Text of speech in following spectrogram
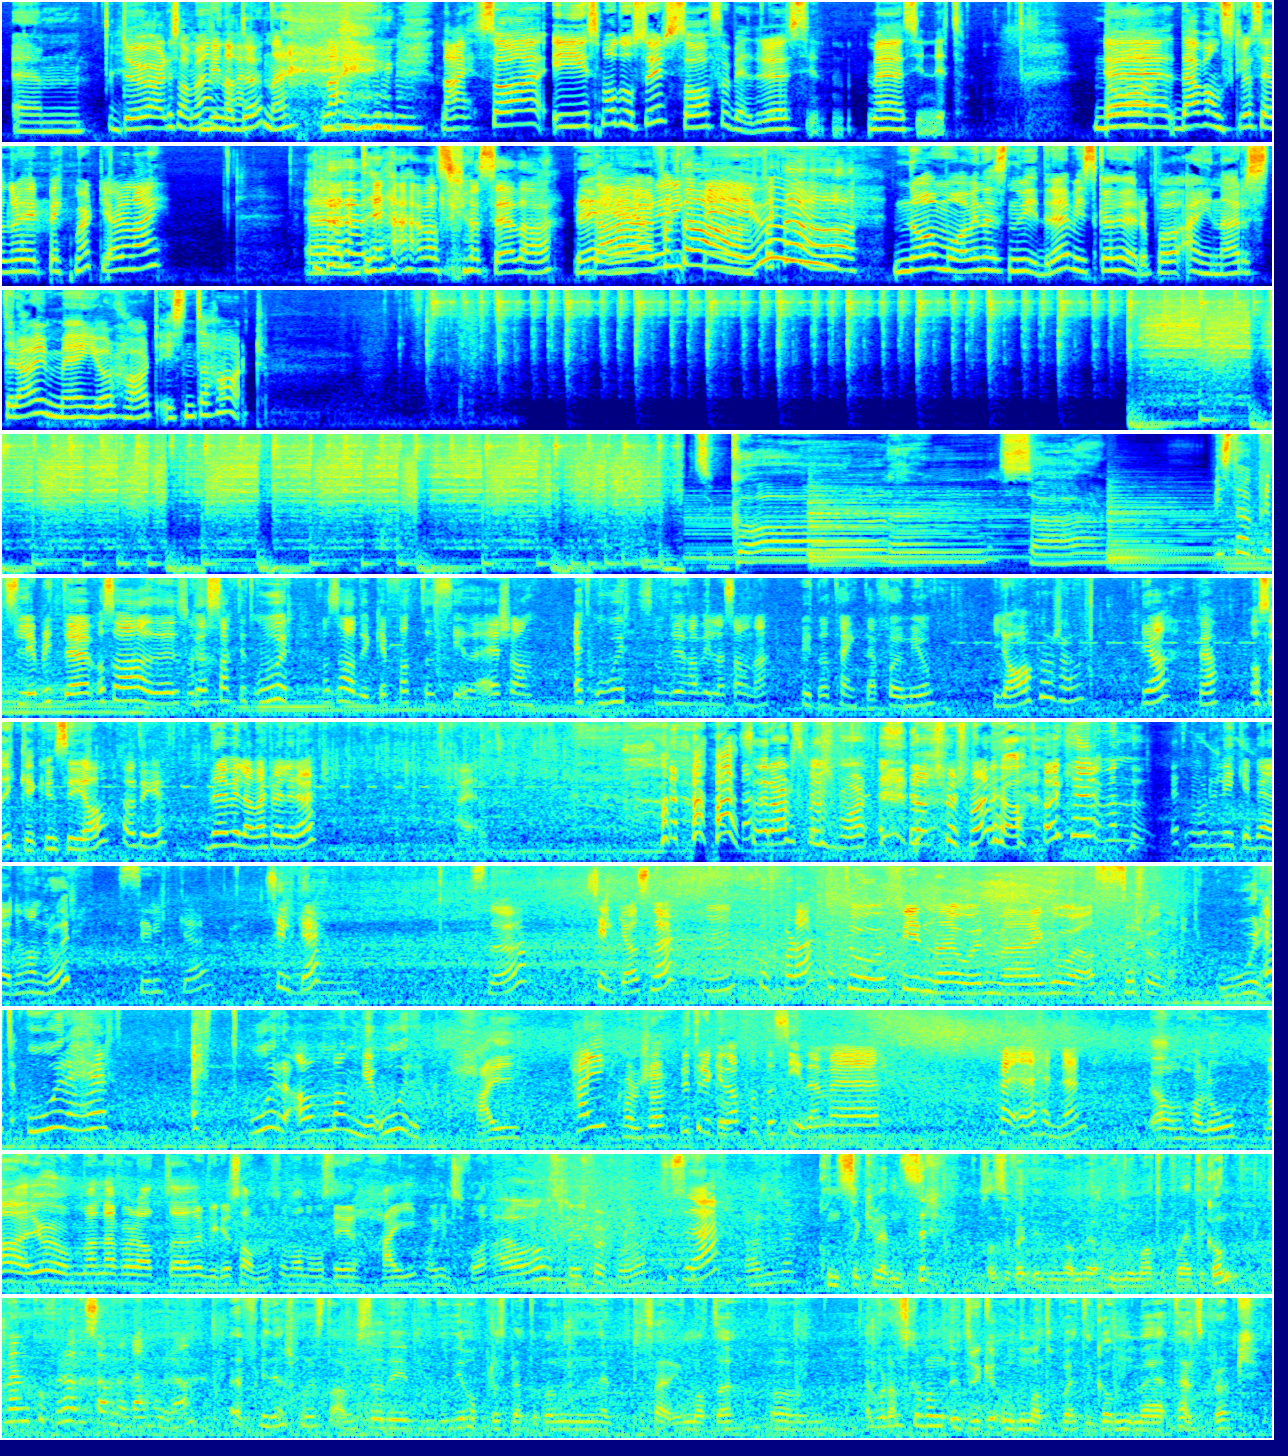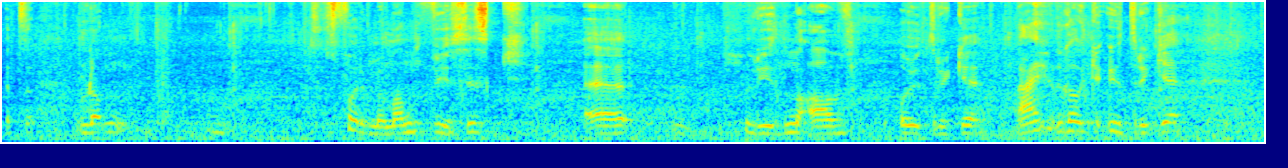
um, Død er det samme? Blind og død? Nei. Nei. Nei. Så i små doser så forbedrer sin, med sinnet ditt. Nå, Eh, det er vanskelig å se når det er helt bekmørkt. Ja eller nei? eh, det er vanskelig å se, da. Det Da er er det fakta. riktig. fakta. Nå må vi nesten videre. Vi skal høre på Einar Stray med 'Your Heart Isn't a Heart'. Hvis du hadde plutselig blitt døv, og så hadde du skulle ha sagt et ord, og så hadde du ikke fått til å si det, er sånn, et ord som du har ville savne, uten å tenke deg for mye om. Ja, kanskje. Ja, Ja. Og så ikke kunne si ja. Jeg vet ikke. det ville vært veldig rart. Nei, jeg vet ikke. Så rart spørsmål. Rart spørsmål? Ja. Ok, men et ord du liker bedre enn andre ord? Silke. Silke? Snø. Silke og snø? Hvorfor da? To fine ord med gode assosiasjoner. Ord. Et ord er helt ett ord av mange ord. Hei, Hei, kanskje. du tror ikke du har fått til å si det med hendene? Ja, hallo. Nei, jo, jo, men jeg føler at eh, det blir ikke det samme som om noen sier hei og hilser på deg. Det var vanskelig spørsmål. Syns du det? Jeg synes det. konsekvenser. Så selvfølgelig går med onomatopoetikon. Men hvorfor har du samlet deg ordene? Eh, Fordi de har så mange stavelser, og de, de, de hopper og spretter på en helt særegen måte. Og eh, hvordan skal man uttrykke onomatopoetikon med tegnspråk? Et, hvordan former man fysisk eh, lyden av å uttrykke Nei, du kan ikke uttrykke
